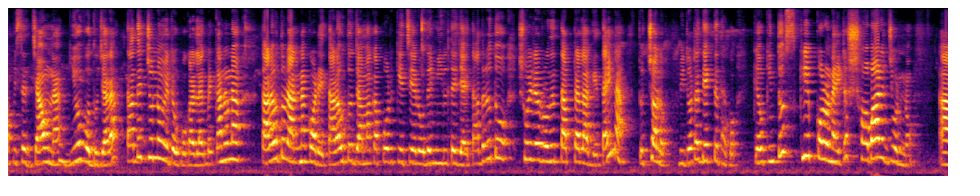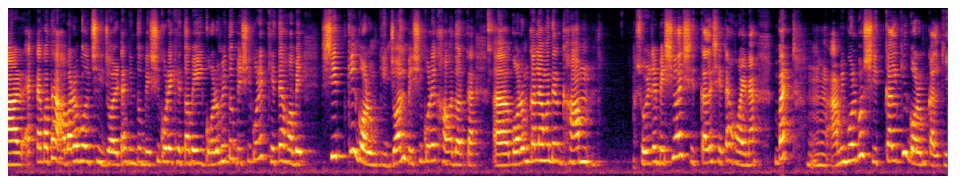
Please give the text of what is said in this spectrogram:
অফিসে যাও না, গৃহবধূ যারা, তাদের জন্যও এটা উপকার লাগবে। কেননা তারাও তো রান্না করে, তারাও তো জামা কাপড় কেচে রোদে মিলতে যায়, তাদেরও তো শরীরে রোদের তাপটা লাগে, তাই না? তো চলো ভিডিওটা দেখতে থাকো, কেউ কিন্তু স্কিপ করো না, এটা সবার জন্য। আর একটা কথা আবারও বলছি, জলটা কিন্তু বেশি করে খেতে হবে, এই গরমে তো বেশি করে খেতে হবে। শীত কি গরম কি? জল বেশি করে খাওয়া দরকার। গরমকালে আমাদের ঘাম শরীরে বেশি হয়, শীতকালে সেটা হয় না। বাট আমি বলব শীতকাল কি, গরমকাল কি?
